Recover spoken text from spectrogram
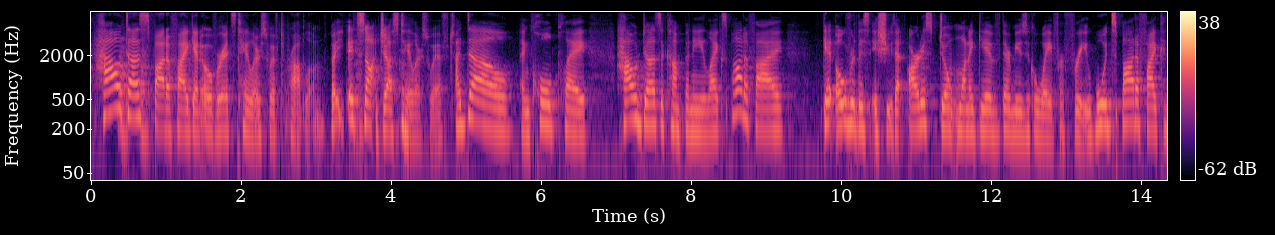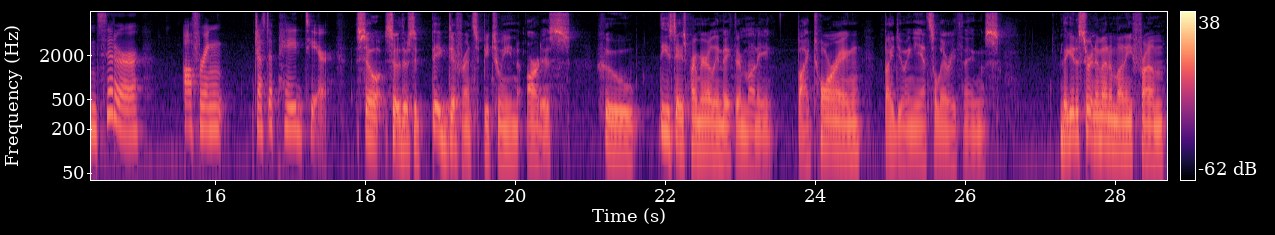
How does Spotify get over its Taylor Swift problem? But it's not just Taylor Swift. Adele and Coldplay. How does a company like Spotify get over this issue that artists don't want to give their music away for free? Would Spotify consider offering just a paid tier? So, so there's a big difference between artists who these days primarily make their money by touring, by doing ancillary things. They get a certain amount of money from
